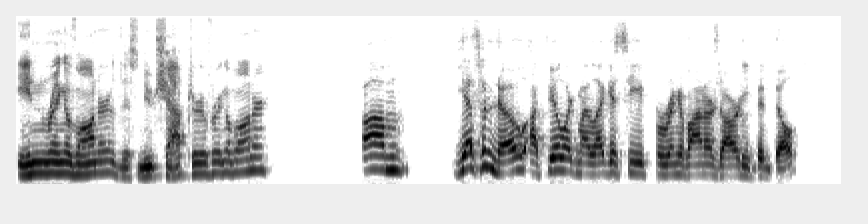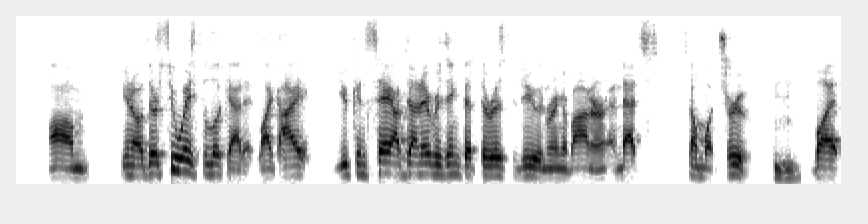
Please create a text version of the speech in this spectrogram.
in Ring of Honor, this new chapter of Ring of Honor? Um, yes and no. I feel like my legacy for Ring of Honor has already been built. Um, you know, there's two ways to look at it. Like I, you can say I've done everything that there is to do in Ring of Honor, and that's somewhat true. Mm-hmm. But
